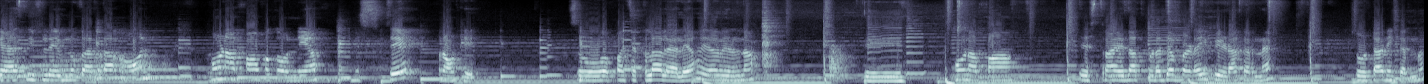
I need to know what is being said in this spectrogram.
ਗੈਸ ਦੀ ਫਲੇਮ ਨੂੰ ਕਰਤਾ ਔਨ ਹੁਣ ਆਪਾਂ ਪਕਾਉਣੇ ਆ ਮਿੱਸੇ ਪਰੌਂਠੇ। ਸੋ ਆਪਾਂ ਚੱਕਲਾ ਲੈ ਲਿਆ ਹੋਇਆ ਵੇਲਣਾ ਤੇ ਹੁਣ ਆਪਾਂ ਇਸ ਤਰ੍ਹਾਂ ਇਹਦਾ ਥੋੜਾ ਜਿਹਾ ਬੜਾ ਹੀ ਪੇੜਾ ਕਰਨਾ ਛੋਟਾ ਨਹੀਂ ਕਰਨਾ,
